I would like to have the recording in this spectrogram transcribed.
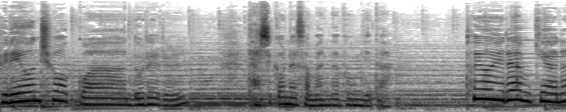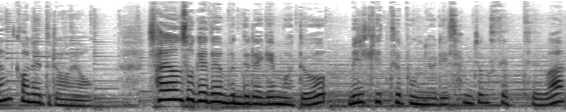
그리운 추억과 노래를 다시 꺼내서 만나봅니다. 토요일에 함께하는 꺼내들어요. 사연 소개된 분들에게 모두 밀키트 복요리 3종 세트와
